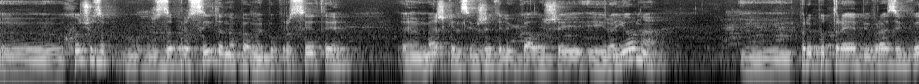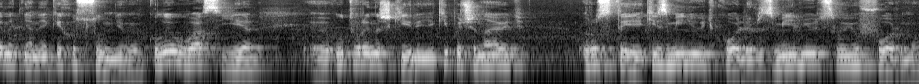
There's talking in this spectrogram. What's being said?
Е, Хочу запросити, напевно, і попросити е, мешканців, жителів Калуша і району при потребі, в разі виникнення якихось сумнівів, коли у вас є утвори на шкірі, які починають рости, які змінюють колір, змінюють свою форму.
